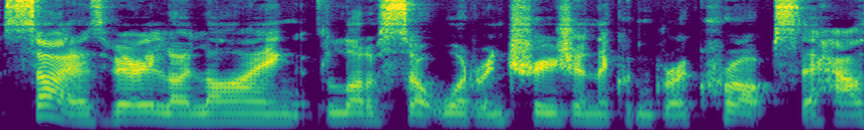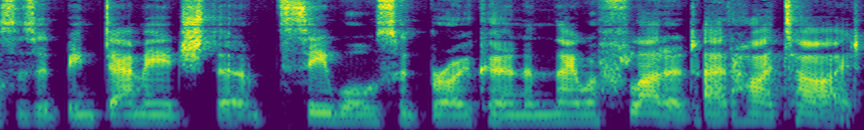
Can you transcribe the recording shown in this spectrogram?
site is very low lying, a lot of saltwater intrusion. They couldn't grow crops, their houses had been damaged, the seawalls had broken, and they were flooded at high tide.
